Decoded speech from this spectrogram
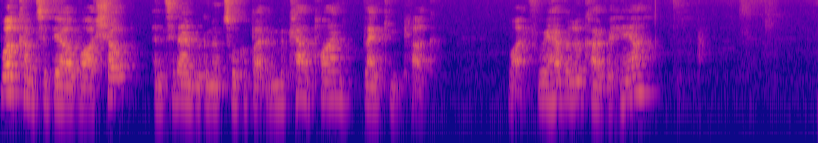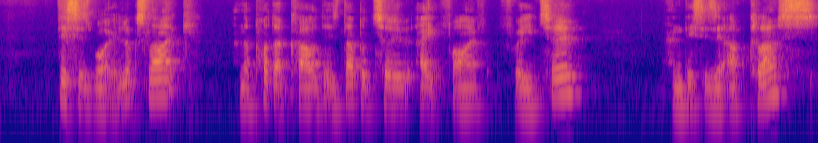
Welcome to DIY Shop and today we're going to talk about the McAlpine blanking plug. Right, if we have a look over here, this is what it looks like and the product code is 228532 and this is it up close.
